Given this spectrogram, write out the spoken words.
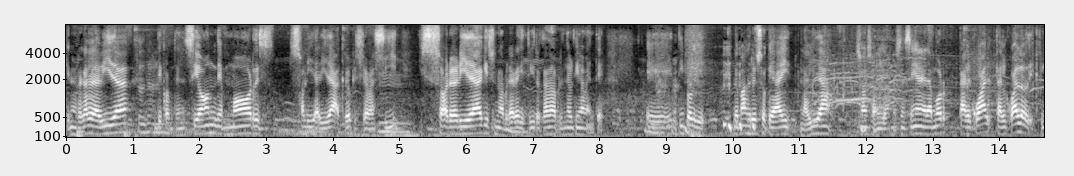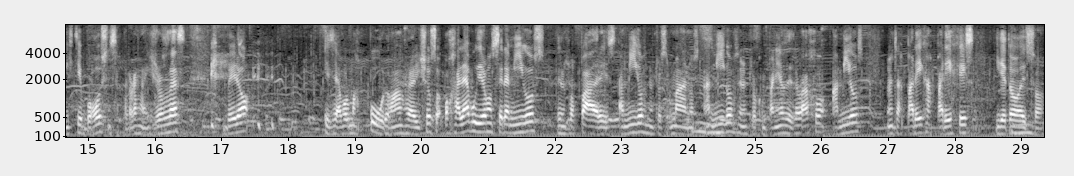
que nos regala la vida, Total. de contención, de amor, de solidaridad, creo que se llama así, Mm. y sororidad, que es una palabra que estoy tratando de aprender últimamente. Eh, tipo que lo más grueso que hay en la vida son los amigos, nos enseñan el amor tal cual, tal cual lo describiste vos en esas palabras maravillosas, pero es el amor más puro, más maravilloso. Ojalá pudiéramos ser amigos de nuestros padres, amigos de nuestros hermanos, amigos de nuestros compañeros de trabajo, amigos de nuestras parejas, parejes y de todo eso.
